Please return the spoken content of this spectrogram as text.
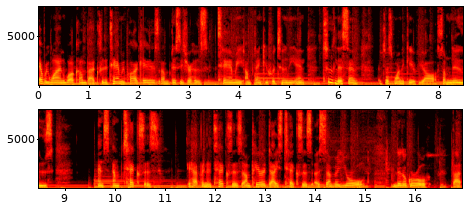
everyone. Welcome back to the Tammy Podcast. Um, this is your host, Tammy. Um, thank you for tuning in to listen. I just want to give y'all some news. In um, Texas, it happened in Texas, um, Paradise, Texas. A seven year old little girl by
